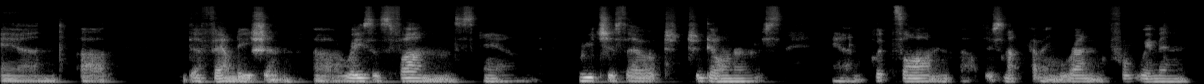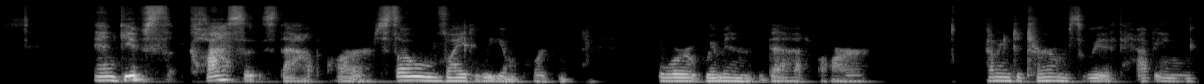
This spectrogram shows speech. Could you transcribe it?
And uh, the foundation uh, raises funds and reaches out to donors and puts on uh, There's Not Coming Run for Women and gives classes that are so vitally important for women that are coming to terms with having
